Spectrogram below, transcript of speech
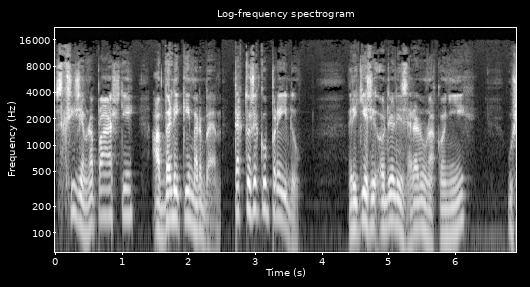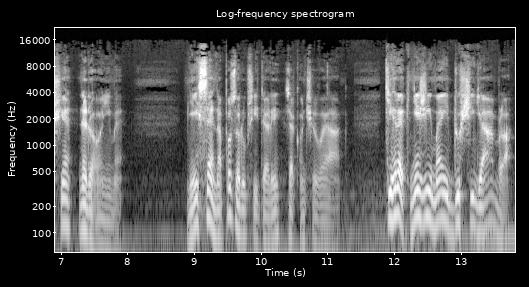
s křížem na plášti a velikým hrbem. Tak to řeku prejdu. Rytíři odjeli z hradu na koních, už je nedohoníme. Měj se na pozoru, příteli, zakončil voják. Tihle kněží mají duši ďábla.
